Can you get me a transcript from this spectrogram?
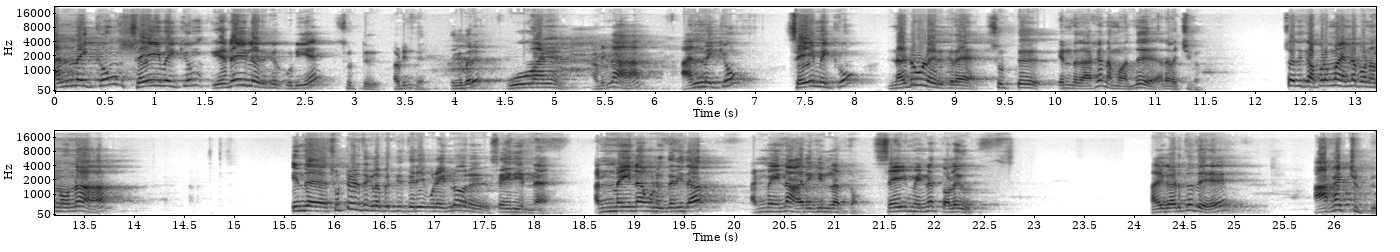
அண்மைக்கும் சேய்மைக்கும் இடையில இருக்கக்கூடிய சுட்டு அப்படின்னு பேர். ஊவன் அப்படின்னா அண்மைக்கும் சேய்மைக்கும் நடுவில் இருக்கிற சுட்டு என்பதாக நம்ம வந்து அதை வச்சுக்கணும். ஸோ அதுக்கப்புறமா என்ன பண்ணணும்னா இந்த சுட்டெழுத்துக்களை பற்றி தெரியக்கூடிய இன்னொரு செய்தி என்ன? அண்மைன்னா உங்களுக்கு தெரியுதா? அண்மைன்னா அருகில் அர்த்தம். சேய்மைன்னா தொலைவு. அதுக்கு அடுத்தது அகச்சுட்டு.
